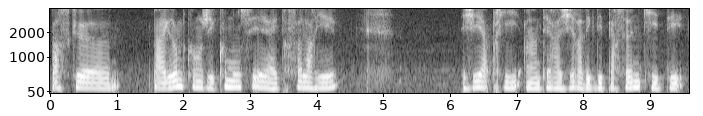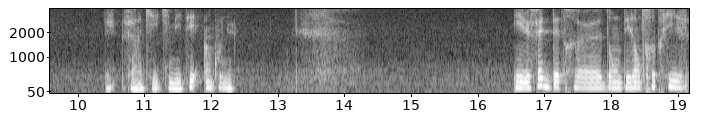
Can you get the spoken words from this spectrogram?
Parce que, par exemple, quand j'ai commencé à être salarié, j'ai appris à interagir avec des personnes qui étaient, enfin, qui, qui m'étaient inconnues. Et le fait d'être euh, dans des entreprises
